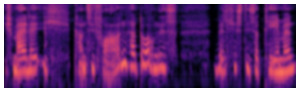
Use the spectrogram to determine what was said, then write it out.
Ich meine, ich kann Sie fragen, Herr Dornis, welches dieser Themen,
